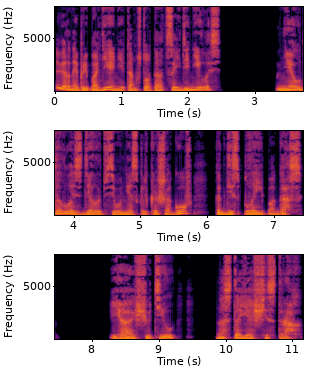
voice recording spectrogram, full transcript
Наверное, при падении там что-то отсоединилось. Мне удалось сделать всего несколько шагов, как дисплей погас. Я ощутил настоящий страх.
